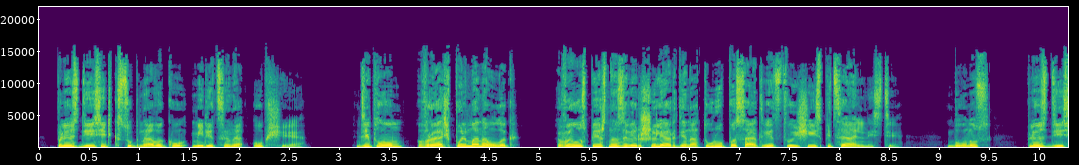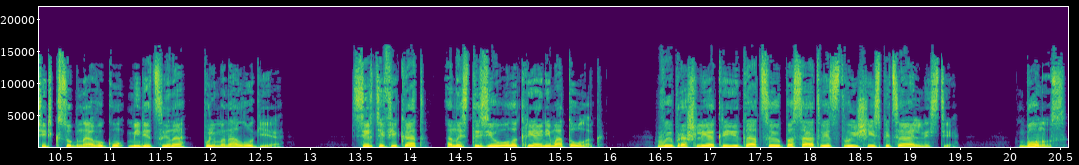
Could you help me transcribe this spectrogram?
– плюс 10 к субнавыку «Медицина общая». Диплом – врач-пульмонолог. Вы успешно завершили ординатуру по соответствующей специальности. Бонус – плюс 10 к субнавыку «Медицина пульмонология». Сертификат – анестезиолог-реаниматолог. Вы прошли аккредитацию по соответствующей специальности. Бонус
